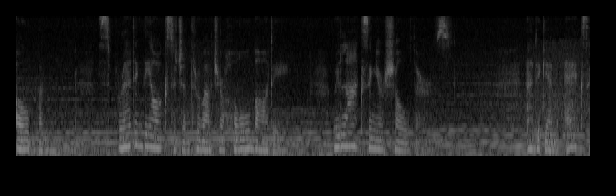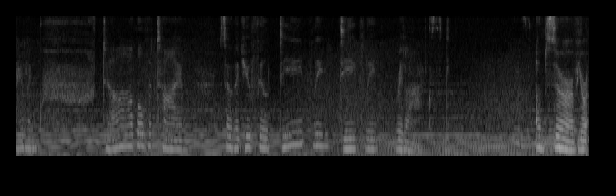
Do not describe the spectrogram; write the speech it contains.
open, spreading the oxygen throughout your whole body, relaxing your and again, exhaling double the time so that you feel deeply, deeply relaxed. Observe your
